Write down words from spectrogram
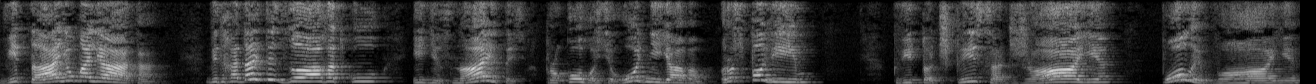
Вітаю, малята! Відгадайте загадку і дізнаєтесь, про кого сьогодні я вам розповім. Квіточки саджає, поливає,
